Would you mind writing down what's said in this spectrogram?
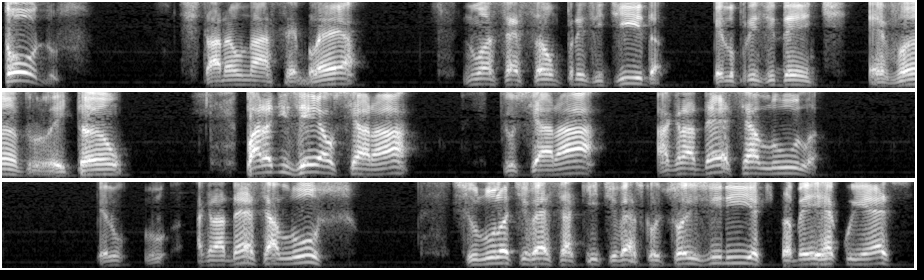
Todos estarão na Assembleia, numa sessão presidida pelo presidente Evandro Leitão, para dizer ao Ceará que o Ceará agradece a Lula, pelo, agradece a Lúcio. Se o Lula tivesse aqui, tivesse condições, viria, que também reconhece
